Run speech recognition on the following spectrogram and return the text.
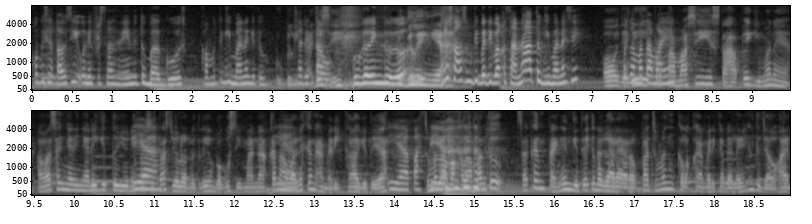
Kok bisa tahu sih universitas ini tuh bagus? Kamu tuh gimana gitu? Googling Cari aja tahu. sih. Googling dulu. Googling ya. Terus langsung tiba-tiba ke sana atau gimana sih? Oh jadi Pertama-tamanya? pertama sih tahapnya gimana ya? Awal saya nyari-nyari gitu universitas di luar negeri yang bagus di mana. Kan Iya. awalnya kan Amerika gitu ya. Iya, pasti Cuman ya. lama kelamaan tuh saya kan pengen gitu ya ke negara Eropa. Cuman kalau ke Amerika dan lainnya kan kejauhan.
